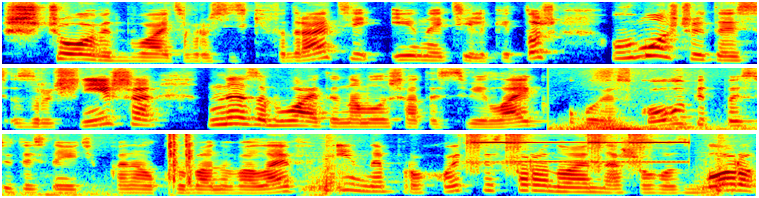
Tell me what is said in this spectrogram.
що відбувається в Російській Федерації, і не тільки. Тож вмощуйтесь зручніше. Не забувайте нам лишати свій лайк. Обов'язково підписуйтесь на youtube канал Курбанова Лайф і не проходьте стороною нашого збору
